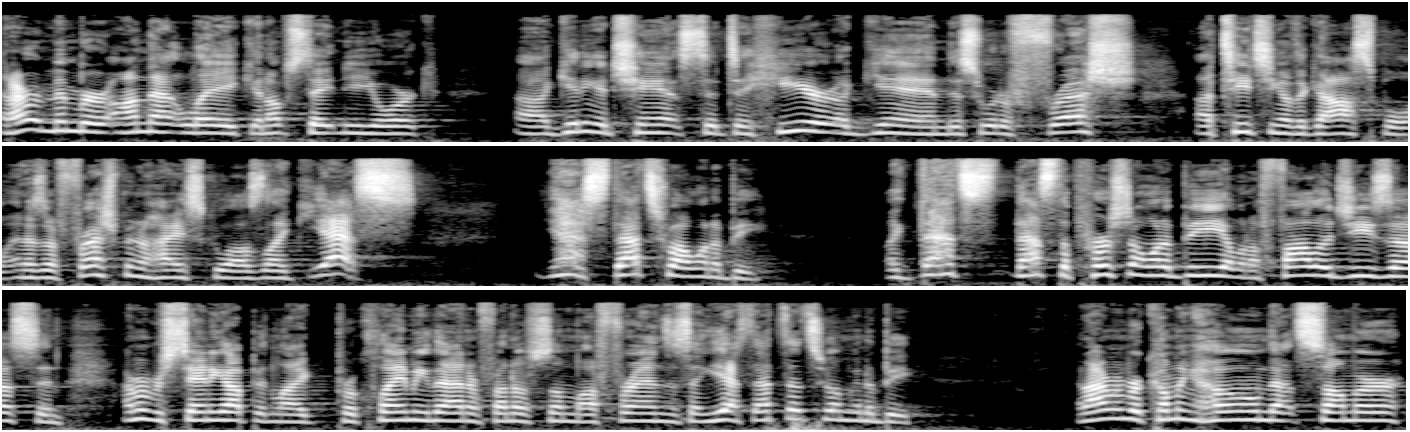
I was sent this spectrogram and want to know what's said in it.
And I remember on that lake in upstate New York, uh, getting a chance to, to hear again this sort of fresh uh, teaching of the gospel. And as a freshman in high school, I was like, yes, yes, that's who I want to be. Like that's that's the person I want to be. I want to follow Jesus. And I remember standing up and like proclaiming that in front of some of my friends and saying, Yes, that's that's who I'm gonna be. And I remember coming home that summer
